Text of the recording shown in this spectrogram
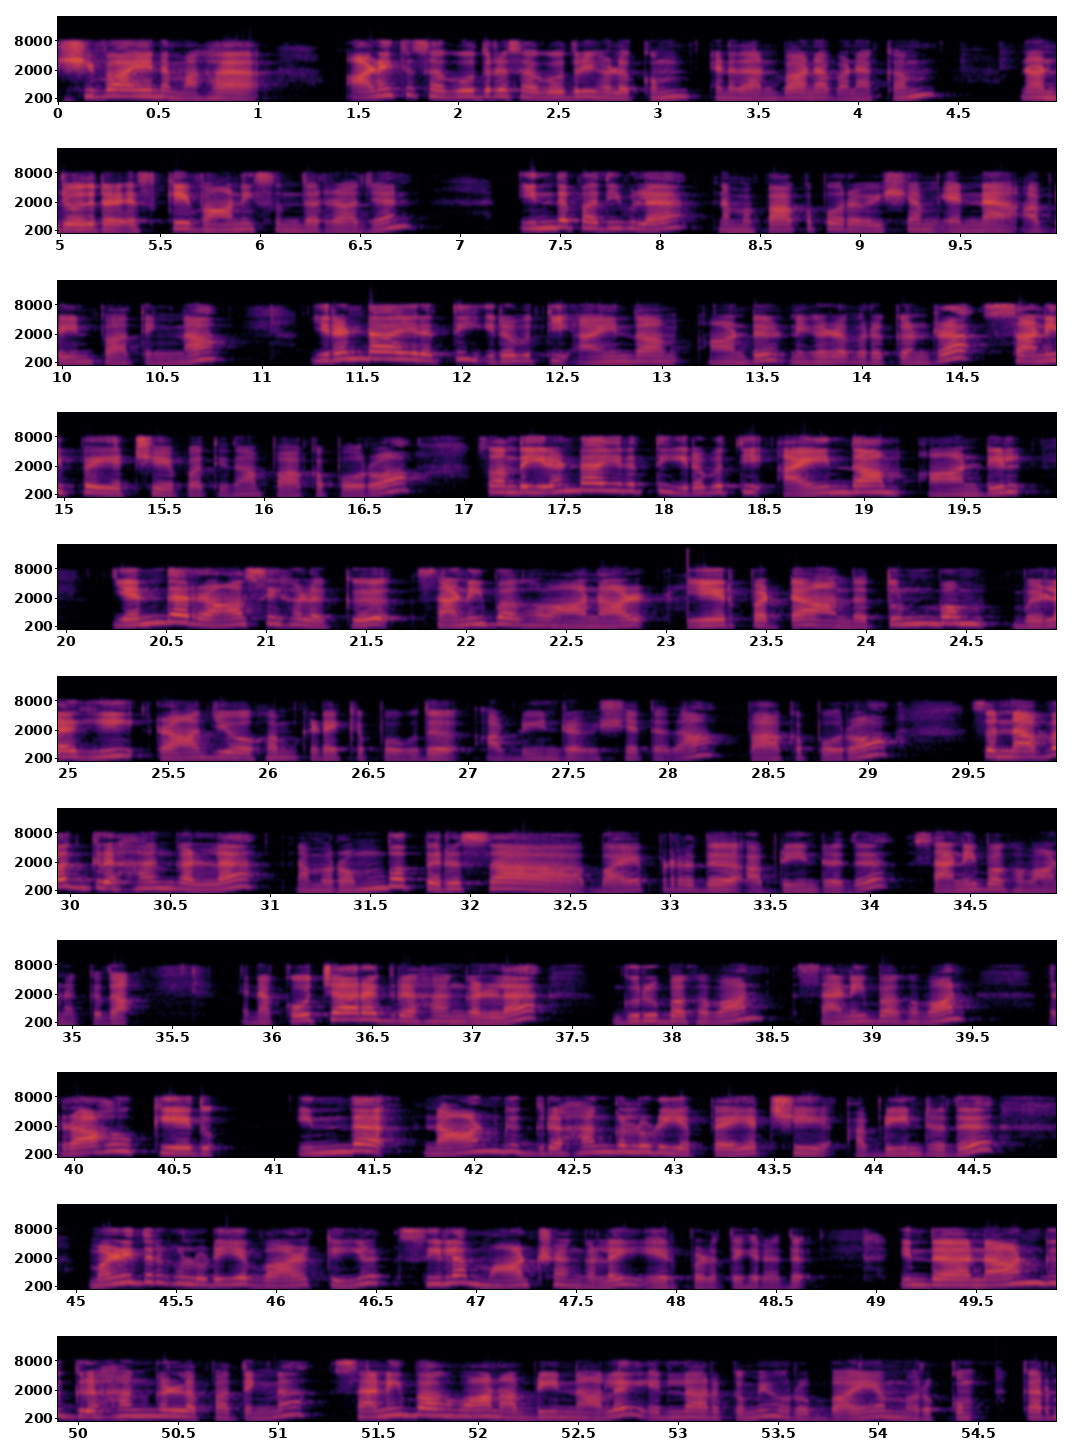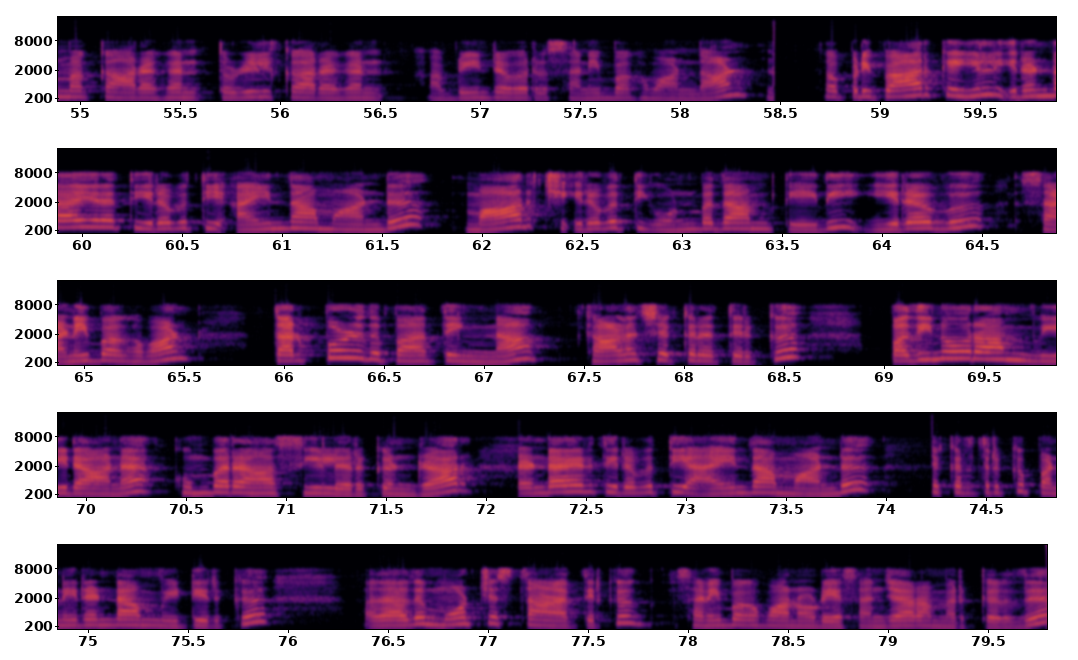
சிவாய நமக. அனைத்து சகோதர சகோதரிகளுக்கும் எனது அன்பான வணக்கம். நான் ஜோதிடர் எஸ்கே வாணி சுந்தர்ராஜன். இந்த பதிவில் நம்ம பார்க்க போகிற விஷயம் என்ன அப்படின்னு பார்த்தீங்கன்னா இரண்டாயிரத்தி இருபத்தி ஐந்தாம் ஆண்டு நிகழவிருக்கின்ற சனிப்பெயர்ச்சியை பற்றி தான் பார்க்க போகிறோம் ஸோ அந்த இரண்டாயிரத்தி இருபத்தி ஐந்தாம் ஆண்டில் எந்த ராசிகளுக்கு சனி பகவானால் ஏற்பட்ட அந்த துன்பம் விலகி ராஜயோகம் கிடைக்க போகுது அப்படின்ற விஷயத்தை தான் பார்க்க போகிறோம் ஸோ நவகிரகங்களில் நம்ம ரொம்ப பெருசாக பயப்படுறது அப்படின்றது சனி பகவானுக்கு தான். ஏன்னா கோச்சார கிரகங்களில் குரு பகவான் சனி பகவான் ராகு கேது இந்த நான்கு கிரகங்களுடைய பெயர்ச்சி அப்படின்றது மனிதர்களுடைய வாழ்க்கையில் சில மாற்றங்களை ஏற்படுத்துகிறது. இந்த நான்கு கிரகங்களில் பார்த்திங்கன்னா சனி பகவான் அப்படின்னாலே எல்லாருக்குமே ஒரு பயம் இருக்கும். கர்மக்காரகன் தொழில்காரகன் அப்படின்றவர் சனி பகவான் தான். அப்படி பார்க்கையில் இரண்டாயிரத்தி இருபத்தி ஐந்தாம் ஆண்டு மார்ச் இருபத்தி ஒன்பதாம் தேதி இரவு சனி பகவான் தற்பொழுது பார்த்திங்கன்னா காலச்சக்கரத்திற்கு பதினோராம் வீடான கும்பராசியில் இருக்கின்றார். ரெண்டாயிரத்தி இருபத்தி ஐந்தாம் ஆண்டு சக்கரத்திற்கு பன்னிரெண்டாம் வீட்டிற்கு அதாவது மோட்சஸ்தானத்திற்கு சனி பகவானுடைய சஞ்சாரம் இருக்கிறது.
